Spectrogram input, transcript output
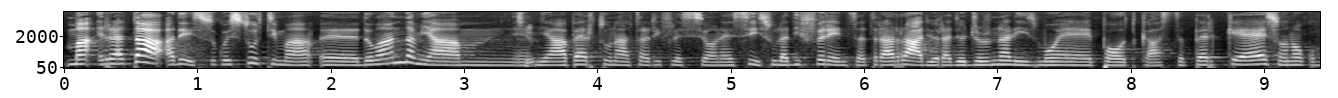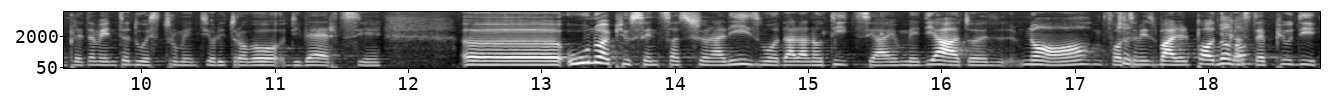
ma in realtà adesso quest'ultima eh, domanda mi ha, mm, Sì. mi ha aperto un'altra riflessione, sì, sulla differenza tra radio, radiogiornalismo e podcast, perché sono completamente due strumenti, io li trovo diversi. Eh, uno è più sensazionalismo dalla notizia, è immediato, no? Forse Sì. mi sbaglio, il podcast No, no. è più di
